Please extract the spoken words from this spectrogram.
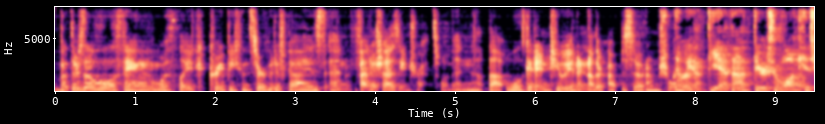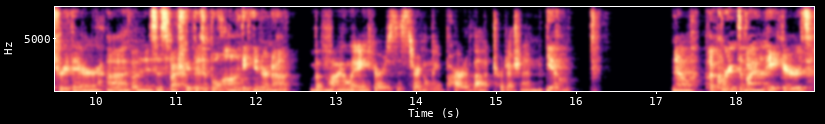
but there's a whole thing with like creepy conservative guys and fetishizing trans women that we'll get into in another episode, I'm sure. Oh yeah, yeah. That there's a long history there, uh, and it's especially visible on the internet. But ViolentAcrez is certainly part of that tradition. Yeah. Now, according to ViolentAcrez,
